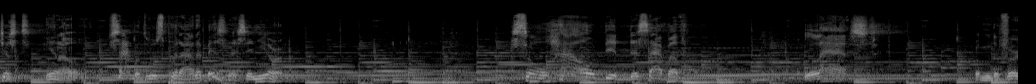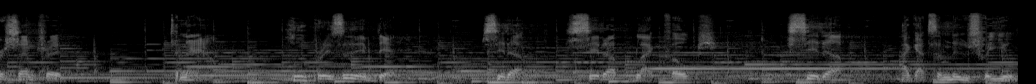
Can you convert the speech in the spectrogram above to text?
Just, you know, Sabbath was put out of business in Europe. So, how did the Sabbath last from the first century to now? Who preserved it? Sit up. Sit up, black folks. Sit up. I got some news for you.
